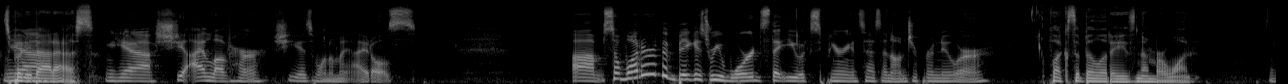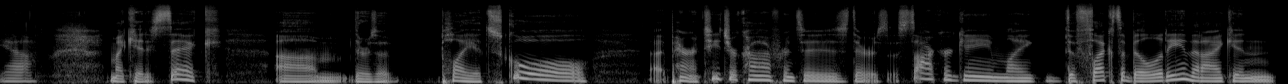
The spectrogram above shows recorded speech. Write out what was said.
it's pretty badass Yeah, she. I love her. She is one of my idols. Um, so, what are the biggest rewards that you experience as an entrepreneur? flexibility is number one Yeah, my kid is sick. Um, there's a play at school, uh, parent teacher conferences, there's a soccer game. Like the flexibility that I can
